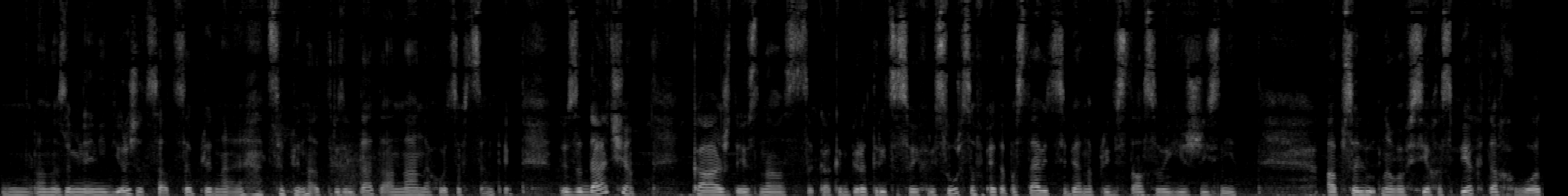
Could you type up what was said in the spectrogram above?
она за меня не держится, отцеплена, отцеплена от результата, она находится в центре. То есть задача каждой из нас, как императрица своих ресурсов, это поставить себя на предистал своей жизни – абсолютно во всех аспектах. Вот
